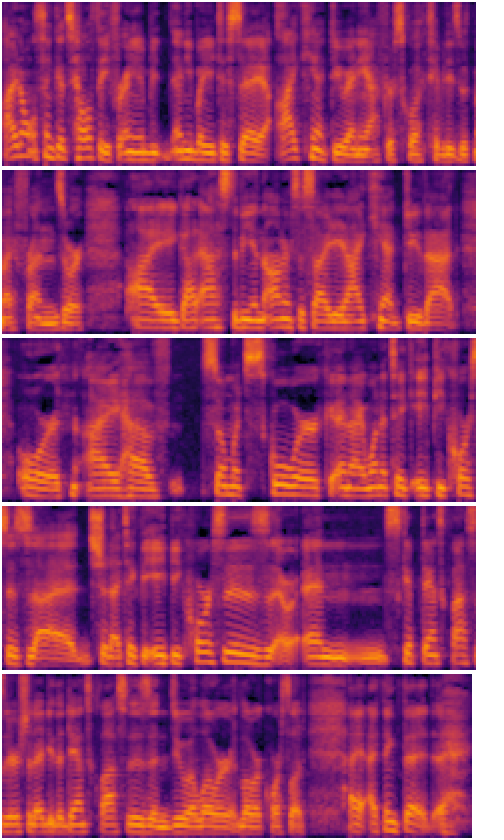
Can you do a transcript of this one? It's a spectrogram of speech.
I don't think it's healthy for any, anybody to say, I can't do any after school activities with my friends, or I got asked to be in the honor society and I can't do that, or I have so much schoolwork and I want to take AP courses. Uh, should I take the AP courses and skip dance classes, or should I do the dance classes and do a lower lower course load? I, I think that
